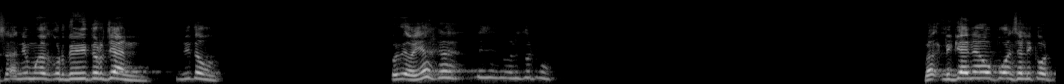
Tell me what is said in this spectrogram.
Saan yung mga coordinator dyan? Dito. Yan, ha? Yan, sa likod mo. Ligyan na upuan sa likod.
